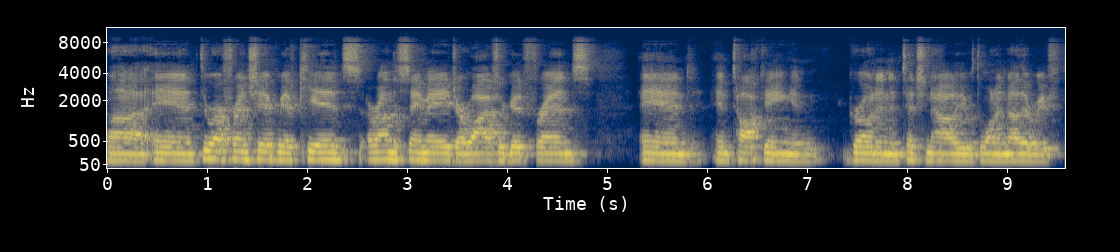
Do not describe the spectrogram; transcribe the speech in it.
Uh, and through our friendship, we have kids around the same age. Our wives are good friends. And in talking and growing in intentionality with one another, we've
